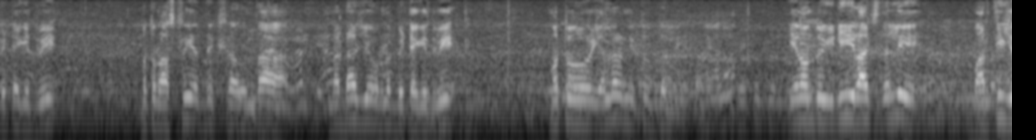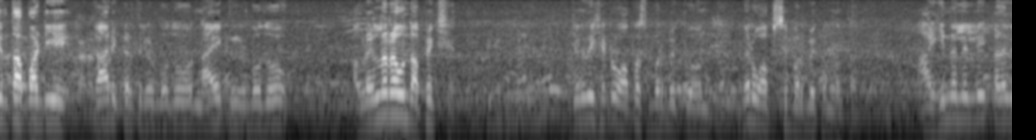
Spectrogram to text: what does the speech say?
ಭೇಟಿಯಾಗಿದ್ವಿ ಮತ್ತು ರಾಷ್ಟ್ರೀಯ ಅಧ್ಯಕ್ಷರಾದಂಥ ನಡ್ಡಾಜಿ ಅವ್ರನ್ನ ಭೇಟಿಯಾಗಿದ್ವಿ. ಮತ್ತು ಎಲ್ಲರ ನೇತೃತ್ವದಲ್ಲಿ ಏನೊಂದು ಇಡೀ ರಾಜ್ಯದಲ್ಲಿ ಭಾರತೀಯ ಜನತಾ ಪಾರ್ಟಿ ಕಾರ್ಯಕರ್ತರಿರ್ಬೋದು, ನಾಯಕರಿರ್ಬೋದು, ಅವರೆಲ್ಲರ ಒಂದು ಅಪೇಕ್ಷೆ. ಜಗದೀಶ್ ಶೆಟ್ಟರು ವಾಪಸ್ ಬರಬೇಕು ಅಂತ ಬೇರೆ ವಾಪಸ್ಸಿ ಬರಬೇಕು ಅನ್ನುವಂಥದ್ದು. ಆ ಹಿನ್ನೆಲೆಯಲ್ಲಿ ಕಳೆದ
